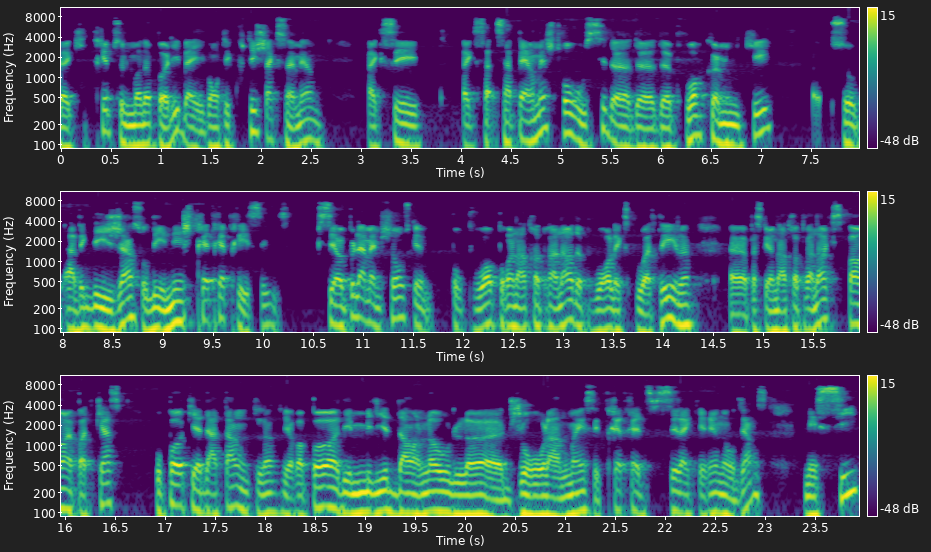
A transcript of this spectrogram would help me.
euh, qui tripent sur le Monopoly, ben ils vont t'écouter chaque semaine. Fait que c'est, fait que ça, ça, permet, je trouve aussi, de, de, de pouvoir communiquer euh, sur, avec des gens sur des niches très très précises. Puis c'est un peu la même chose que pour pouvoir pour un entrepreneur de pouvoir l'exploiter là, euh, parce qu'un entrepreneur qui se part un podcast, faut pas qu'il y ait d'attente. Là. Il y aura pas des milliers de downloads là, du jour au lendemain. C'est très, très difficile d'acquérir une audience. Mais si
